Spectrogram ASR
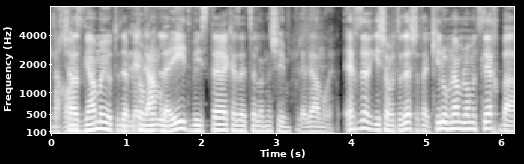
נכון. שאז גם היו, אתה יודע, פתאום לגמרי. להיט והיסטריה כזה אצל אנשים. לגמרי. איך זה הרגיש? אבל אתה יודע שאתה כאילו אמנם לא מצליח ב-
